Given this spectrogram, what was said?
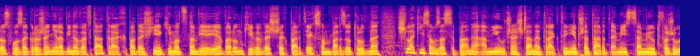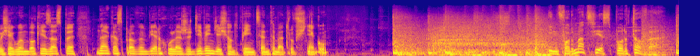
wzrosło zagrożenie lawinowe w Tatrach. Pada śnieg i mocno wieje. Warunki we wyższych partiach są bardzo trudne. Szlaki są zasypane, a mniej uczęszczane, trakty nieprzetarte. Miejscami utworzyły się głębokie zaspy. Na Kasprowym Wierchu leży 95 cm śniegu. Informacje sportowe.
